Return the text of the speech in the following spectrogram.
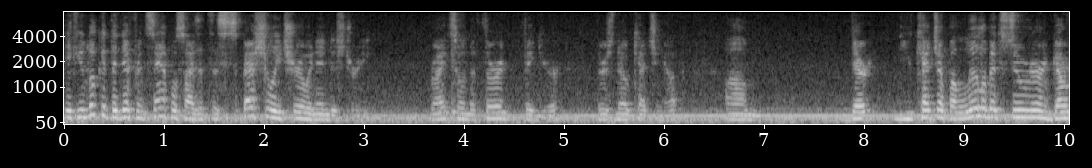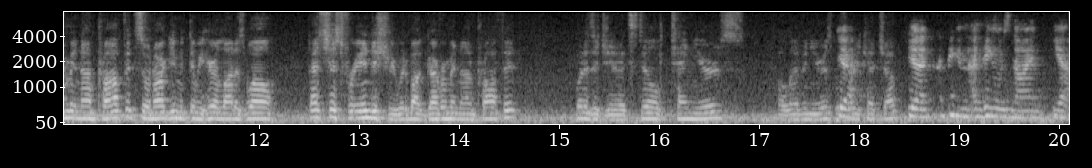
if you look at the different sample size, it's especially true in industry, right? So in the third figure, there's no catching up. Um, there, you catch up a little bit sooner in government nonprofit. So an argument that we hear a lot as well, that's just for industry. What about government nonprofit? What is it, Gina? It's still 10 years, 11 years before Yeah. you catch up? Yeah, I think, I think it was nine, yeah,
